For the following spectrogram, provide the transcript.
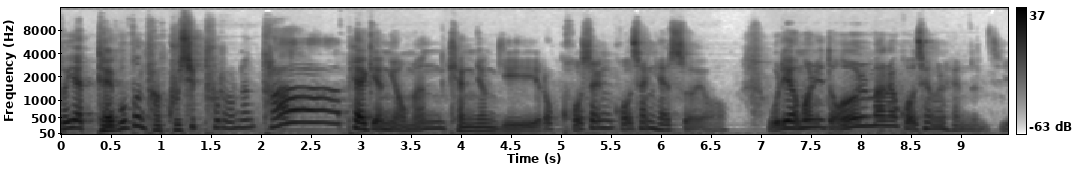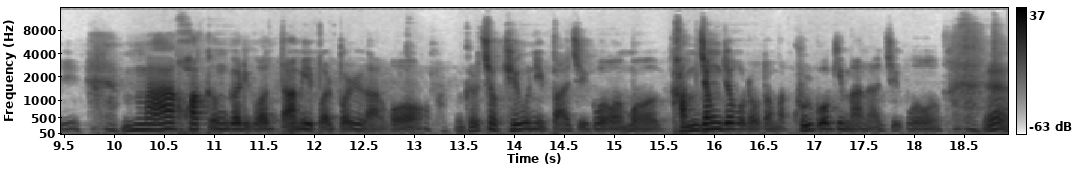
거의 대부분 한 90%는 다 배경이 오면 갱년기로 고생 고생했어요. 우리 어머니도 얼마나 고생을 했는지 막 화끈거리고 땀이 뻘뻘 나고 그렇죠 기운이 빠지고 뭐 감정적으로도 막 굴곡이 많아지고 예,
